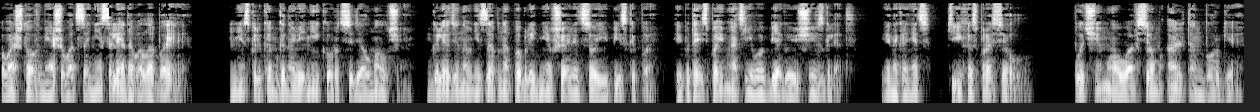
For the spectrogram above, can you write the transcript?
во что вмешиваться не следовало бы. Несколько мгновений Курт сидел молча, глядя на внезапно побледневшее лицо епископа и пытаясь поймать его бегающий взгляд. И, наконец, тихо спросил, «Почему во всем Альтенбурге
